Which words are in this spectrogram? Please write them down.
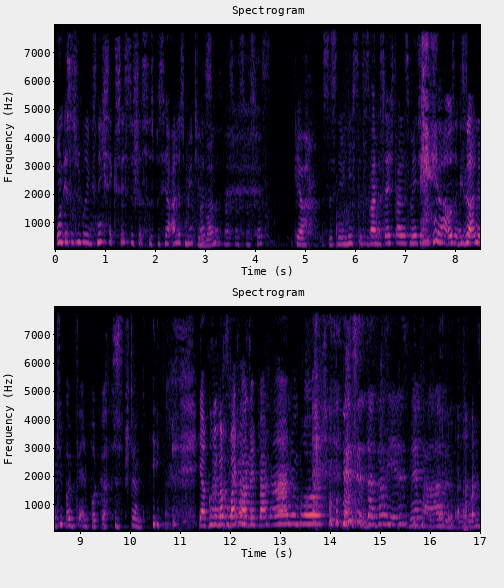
Und es ist übrigens nicht sexistisch, dass das bisher alles Mädchen waren. was, was, was, was? Ja, es ist nämlich nichts. Es ist Waren das echt alles Mädchen? ja, außer dieser eine Typ beim Pferdepodcast. Stimmt. Ja, gut, wir machen weiter mit dem. mit Bananenbrot. das ist das, was jedes muss.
